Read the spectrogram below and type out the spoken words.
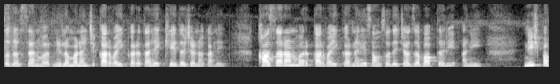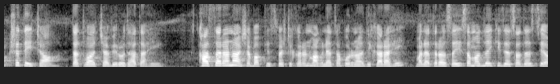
सदस्यांवर निलंबनाची कारवाई करत आहे खेदजनक आहे. खासदारांवर कारवाई करणं हे संसदेच्या जबाबदारी आणि निष्पक्षतेच्या तत्वाच्या विरोधात आहे. खासदारांना अशा बाबतीत स्पष्टीकरण मागण्याचा पूर्ण अधिकार आहे. मला तर असंही समजलं आहे की जे सदस्य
